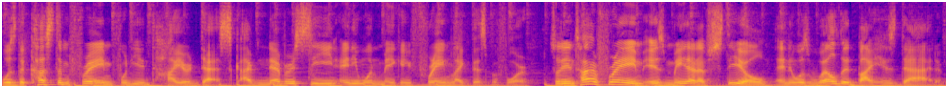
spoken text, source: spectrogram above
was the custom frame for the entire desk. I've never seen anyone make a frame like this before. So the entire frame is made out of steel and it was welded by his dad.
